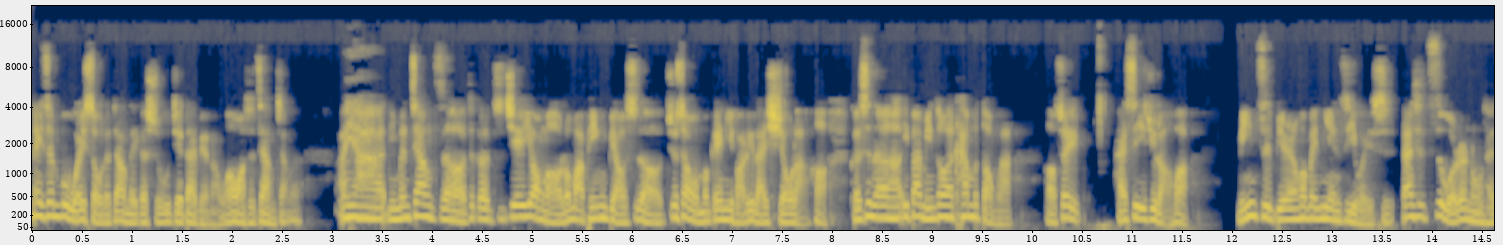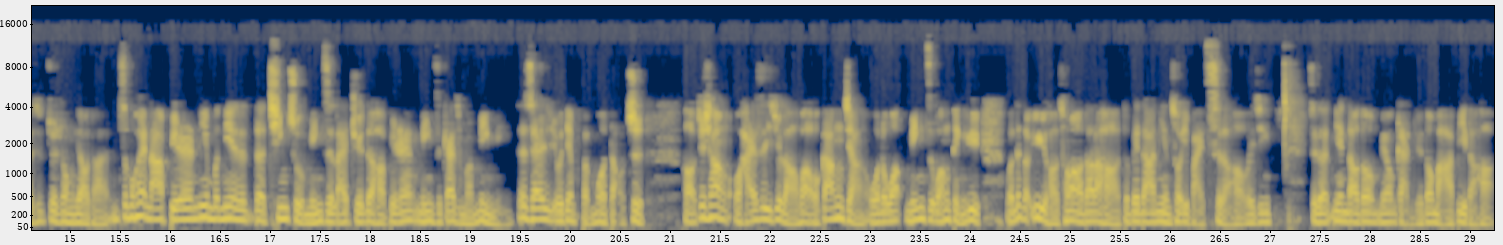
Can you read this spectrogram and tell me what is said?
内政部为首的这样的一个实务界代表呢，往往是这样讲的：哎呀，你们这样子哈，这个直接用哦罗马拼音表示哦，就算我们给你法律来修了哈，可是呢，一般民众还看不懂啦，好，所以还是一句老话。名字别人会不会念是一回事，但是自我认同才是最重要的。你怎么会拿别人念不念得清楚名字来觉得好？别人名字该怎么命名，这才有点本末倒置。好，就像我还是一句老话，我刚刚讲我的王名字王鼎玉，我那个玉哈从小到大哈都被大家念错一百次了哈，我已经这个念到都没有感觉，都麻痹了哈。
